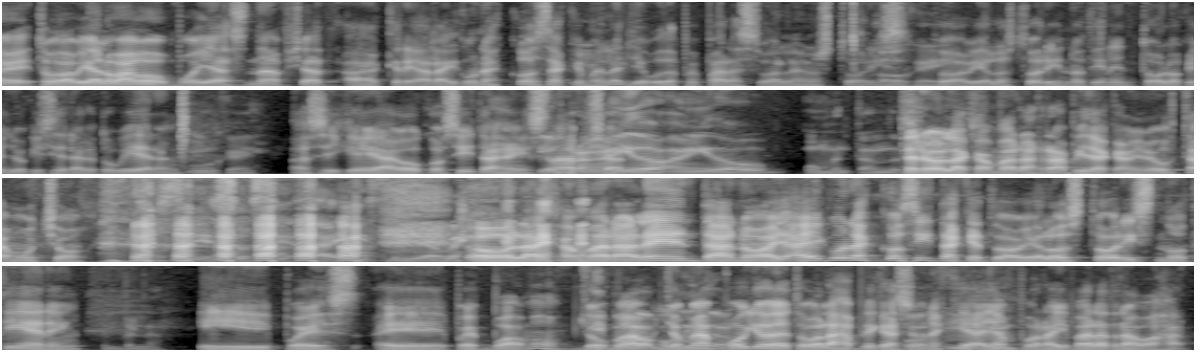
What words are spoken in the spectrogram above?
eh, todavía lo hago, voy a Snapchat a crear algunas cosas que me las llevo después para subirlas en los stories. Todavía los stories no tienen todo lo que yo quisiera que tuvieran. Así que hago cositas en Snapchat. Pero han ido, han ido aumentando. Pero la cámara rápida, que a mí me gusta mucho. sí, eso sí. Ahí sí o la cámara lenta. No, hay, hay, algunas cositas que todavía los stories no tienen. Es verdad. Y pues, eh, pues vamos, yo, me, yo me apoyo de todas las aplicaciones que hayan por ahí para trabajar.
